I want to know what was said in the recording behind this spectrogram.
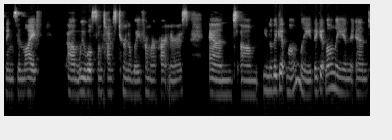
things in life, um, we will sometimes turn away from our partners and um, you know they get lonely they get lonely and and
